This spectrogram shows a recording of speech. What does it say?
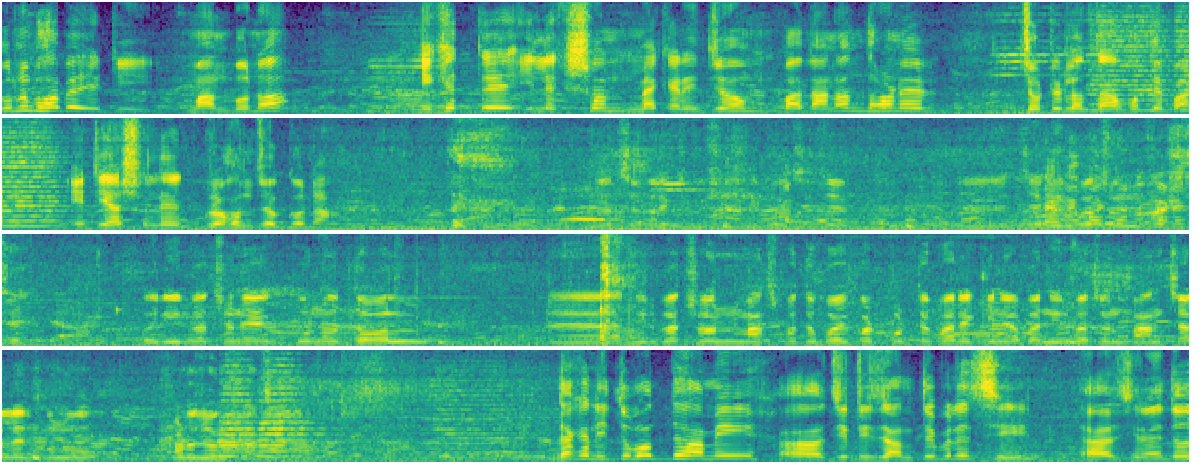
কোনোভাবে এটি মানব না। এক্ষেত্রে ইলেকশন মেকানিজম বা নানান ধরনের জটিলতা হতে পারে এটি আসলে গ্রহণযোগ্য না আচ্ছা আরেকটি বিষয় সেটা হচ্ছে যে যে নির্বাচন আসছে ওই নির্বাচনে কোনো দল নির্বাচন মাঝপথে বয়কট করতে পারে কিনা বা নির্বাচন বানচালের কোনো ষড়যন্ত্র আছে? দেখেন ইতিমধ্যে আমি যেটি জানতে পেরেছি ঝিনাইদহ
